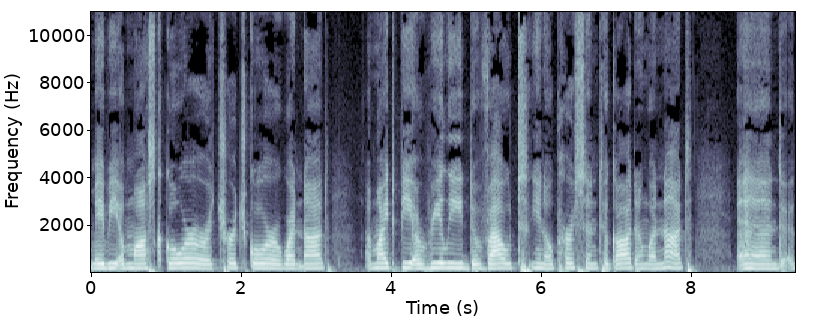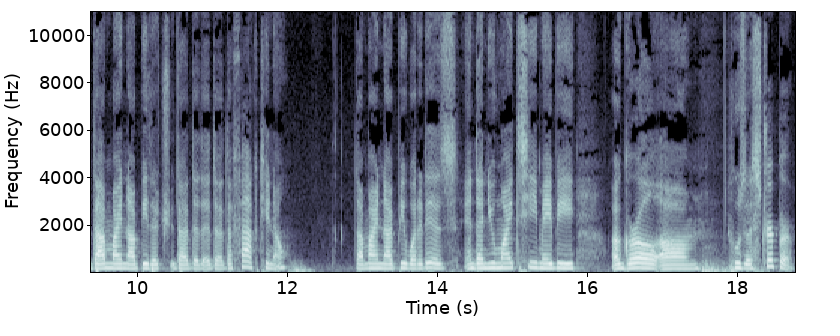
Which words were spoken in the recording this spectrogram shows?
maybe a mosque goer or a church goer or whatnot might be a really devout, you know, person to God and whatnot, and that might not be the the the the, the fact, you know. That might not be what it is, and then you might see maybe a girl um, who's a stripper,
